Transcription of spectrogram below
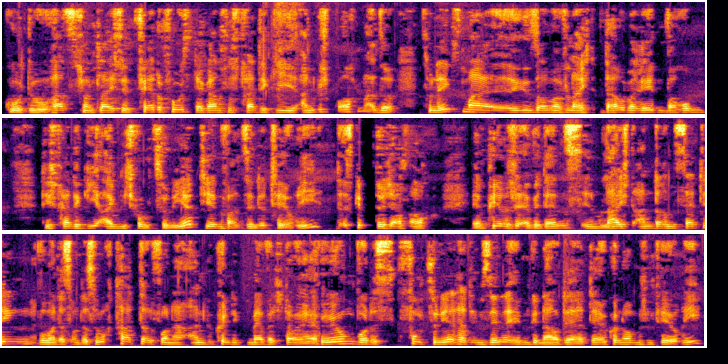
Gut, du hast schon gleich den Pferdefuß der ganzen Strategie angesprochen. Also zunächst mal äh, sollen wir vielleicht darüber reden, warum die Strategie eigentlich funktioniert, jedenfalls in der Theorie. Es gibt durchaus auch empirische Evidenz in einem leicht anderen Setting, wo man das untersucht hat, von einer angekündigten Mehrwertsteuererhöhung, wo das funktioniert hat im Sinne eben genau der, der ökonomischen Theorie.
